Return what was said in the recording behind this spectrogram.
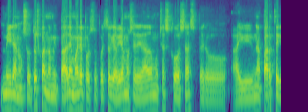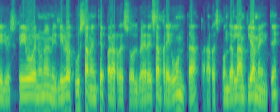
Mira, nosotros cuando mi padre muere, por supuesto que habíamos heredado muchas cosas, pero hay una parte que yo escribo en uno de mis libros justamente para resolver esa pregunta, para responderla ampliamente.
